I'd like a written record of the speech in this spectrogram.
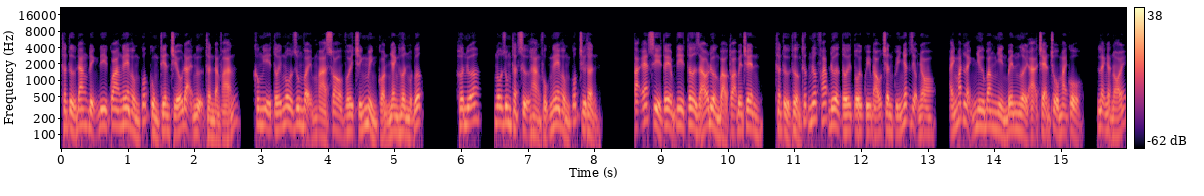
Thần tử đang định đi qua nghe hồng quốc cùng tiên chiếu đại ngự thần đàm phán, không nghĩ tới ngô dung vậy mà so với chính mình còn nhanh hơn một bước. Hơn nữa, ngô dung thật sự hàng phục nghe hồng quốc chư thần. Tại sct tơ giáo đường bảo tọa bên trên, thần tử thưởng thức nước pháp đưa tới tối quý báo chân quý nhất rượu nho, ánh mắt lạnh như băng nhìn bên người ạ chén trộ michael, lạnh nhạt nói,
